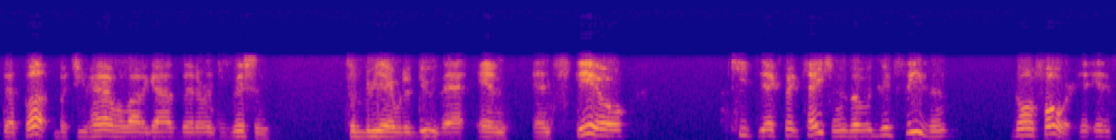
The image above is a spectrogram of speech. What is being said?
step up, but you have a lot of guys that are in position to be able to do that and and still keep the expectations of a good season going forward. It, it's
